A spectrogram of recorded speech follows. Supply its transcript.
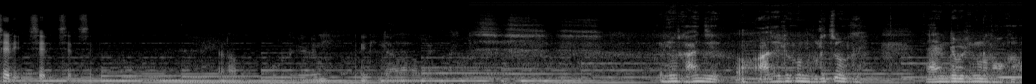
ശരി ശരി ശരി ശരി. എടാ പുള്ളിയും ഇല്ല എന്നാണ് പറയുന്നത്. നീ ഒരു കാര്യം ചെയ്യും. ആരെങ്കിലും ഒന്ന് വിളിച്ചു നോക്ക്. ഞാൻ എന്റെ വീട്ടിൽ കൂടെ നോക്കാം.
